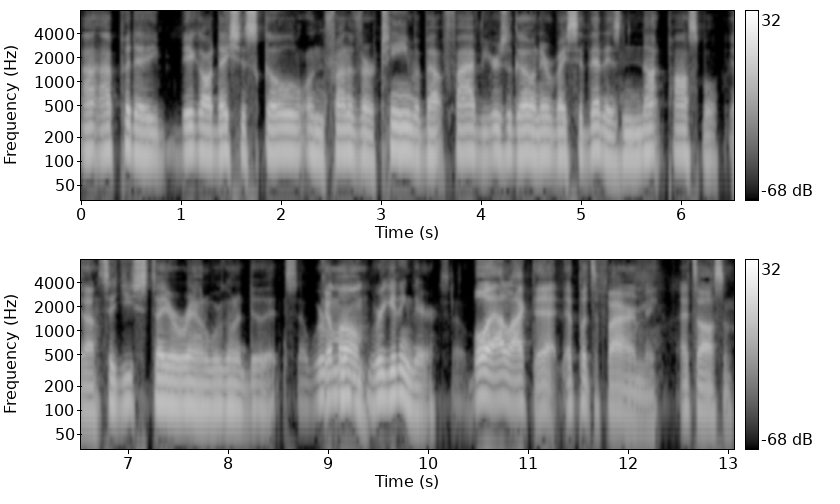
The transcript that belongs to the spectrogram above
I, I put a big audacious goal in front of our team about five years ago and everybody said that is not possible. Yeah. I said you stay around, we're gonna do it. So we're Come we're, on. we're getting there. So Boy, I like that. That puts a fire in me. That's awesome.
